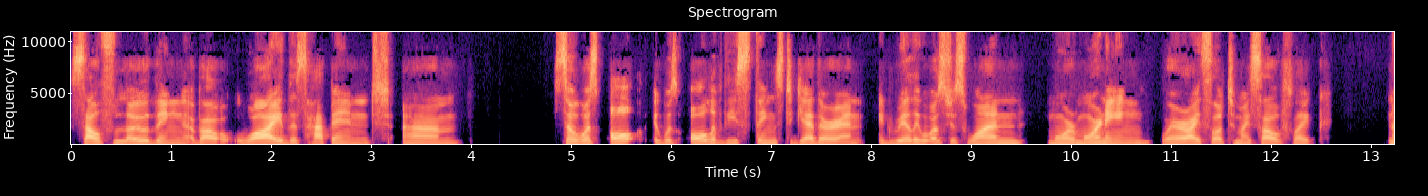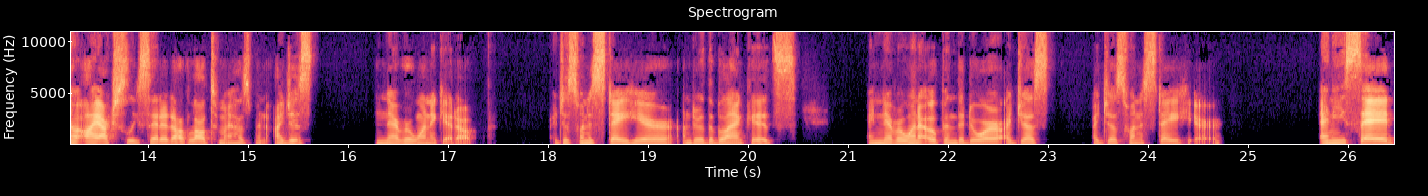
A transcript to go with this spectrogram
self loathing about why this happened. Um, so it was all it was all of these things together and it really was just one more morning where I thought to myself, like, no, I actually said it out loud to my husband. I just never want to get up. I just want to stay here under the blankets. I never want to open the door. I just, I just want to stay here. And he said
